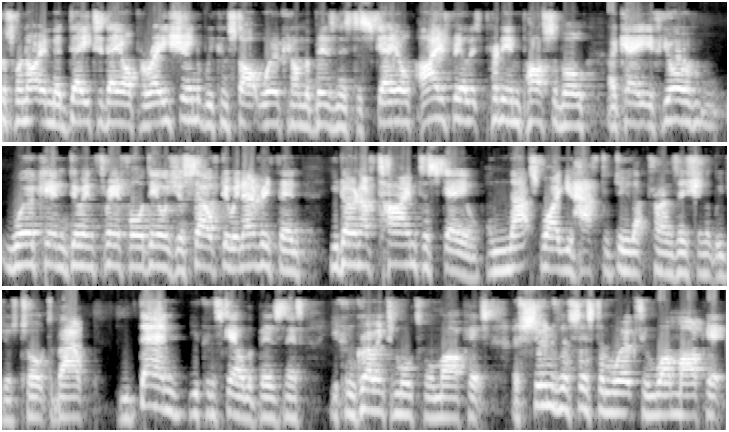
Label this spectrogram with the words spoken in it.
because we're not in the day to day operation, we can start working on the business to scale. I feel it's pretty impossible. Okay. If you're working, doing three or four deals yourself, doing everything, you don't have time to scale. And that's why you have to do that transition that we just talked about. Then you can scale the business. You can grow into multiple markets. As soon as the system works in one market,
